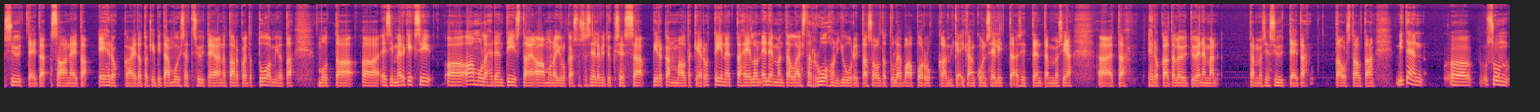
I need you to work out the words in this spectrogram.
syytteitä saaneita ehdokkaita. Toki pitää muistaa, että syyte ei aina tarkoita tuomiota, mutta esimerkiksi Aamulehden tiistain aamuna julkaistussa selvityksessä Pirkanmaalta kerrottiin, että heillä on enemmän tällaista ruohonjuuritasolta tulevaa porukkaa, mikä ikään kuin selittää sitten tämmöisiä, että ehdokkailta löytyy enemmän tämmöisiä syytteitä taustaltaan. Miten sun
